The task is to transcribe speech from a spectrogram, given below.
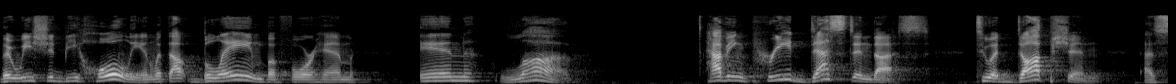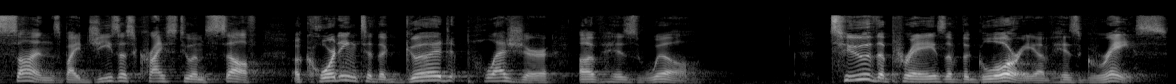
that we should be holy and without blame before Him in love, having predestined us to adoption as sons by Jesus Christ to Himself, according to the good pleasure of His will, to the praise of the glory of His grace,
